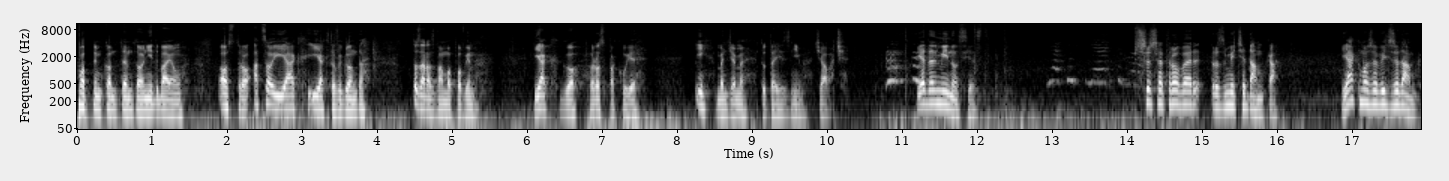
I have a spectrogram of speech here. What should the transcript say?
pod tym kątem to oni dbają ostro. A co i jak i jak to wygląda, to zaraz Wam opowiem, jak go rozpakuję i będziemy tutaj z nim działać. Jeden minus jest. Przyszedł rower, rozumiecie, damka. Jak może być, że damka?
